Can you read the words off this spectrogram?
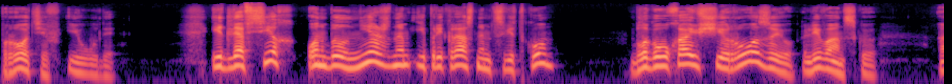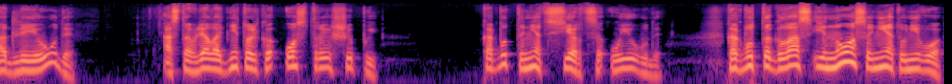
против Иуды. И для всех он был нежным и прекрасным цветком, благоухающей розою ливанскую, а для Иуды — оставлял одни только острые шипы. Как будто нет сердца у Иуды, как будто глаз и носа нет у него,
